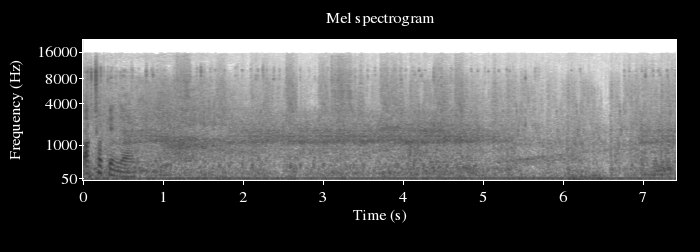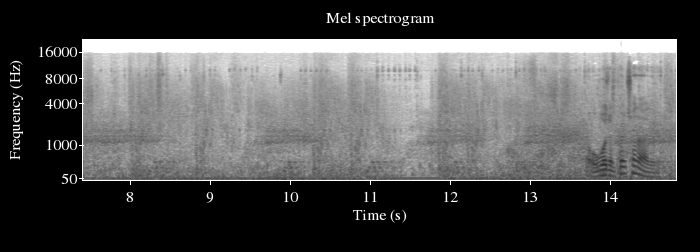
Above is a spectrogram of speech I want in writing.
빡쳤겠냐. 어, 오버 좀 펼쳐놔야 되겠다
